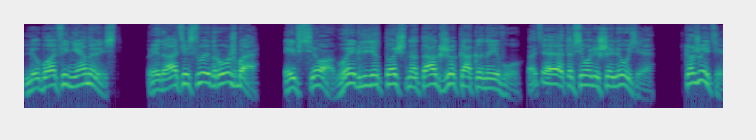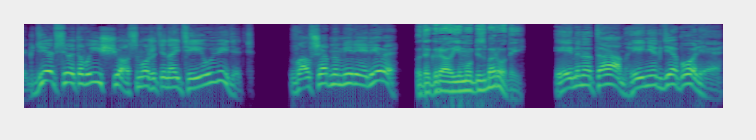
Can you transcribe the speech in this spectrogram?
любовь и ненависть, предательство и дружба. И все выглядит точно так же, как и наяву, хотя это всего лишь иллюзия. Скажите, где все это вы еще сможете найти и увидеть? В волшебном мире Элиры?» — подыграл ему Безбородый. Именно там и нигде более.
